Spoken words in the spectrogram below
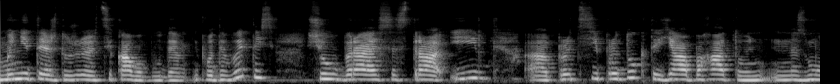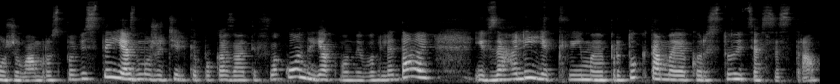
Мені теж дуже цікаво буде подивитись, що обирає сестра. І е, про ці продукти я багато не зможу вам розповісти. Я зможу тільки показати флакони, як вони виглядають, і взагалі, якими продуктами користується сестра.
